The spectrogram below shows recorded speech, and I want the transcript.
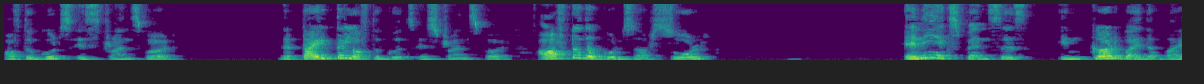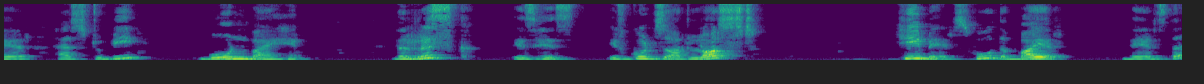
of the goods is transferred. The title of the goods is transferred. After the goods are sold, any expenses incurred by the buyer has to be borne by him. The risk is his. If goods are lost, he bears. Who? The buyer bears the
